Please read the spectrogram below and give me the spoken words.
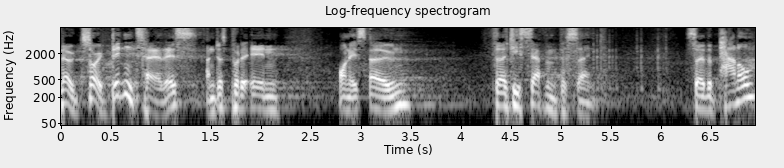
no, sorry, didn't tear this and just put it in on its own, 37%. So the panel,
